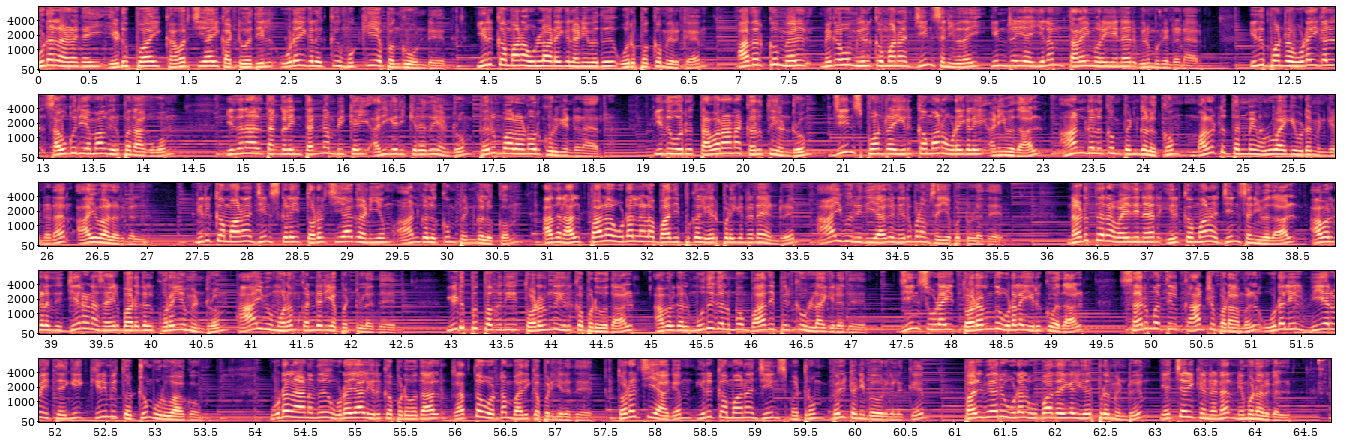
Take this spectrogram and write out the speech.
உடல் அழகை எடுப்பாய் கவர்ச்சியாய் கட்டுவதில் உடைகளுக்கு முக்கிய பங்கு உண்டு. இறுக்கமான உள்ளாடைகள் அணிவது ஒரு பக்கம் இருக்க அதற்கும் மேல் மிகவும் இறுக்கமான ஜீன்ஸ் அணிவதை இன்றைய இளம் தலைமுறையினர் விரும்புகின்றனர். இது போன்ற உடைகள் சௌகரியமாக இருப்பதாகவும் இதனால் தங்களின் தன்னம்பிக்கை அதிகரிக்கிறது என்றும் பெரும்பாலானோர் கூறுகின்றனர். இது ஒரு தவறான கருத்து என்றும் ஜீன்ஸ் போன்ற இறுக்கமான உடைகளை அணிவதால் ஆண்களுக்கும் பெண்களுக்கும் மலட்டுத்தன்மை உருவாகிவிடும் என்கின்றனர் ஆய்வாளர்கள். இறுக்கமான ஜீன்ஸ்களை தொடர்ச்சியாக அணியும் ஆண்களுக்கும் பெண்களுக்கும் அதனால் பல உடல்நல பாதிப்புகள் ஏற்படுகின்றன என்று ஆய்வு ரீதியாக நிரூபணம் செய்யப்பட்டுள்ளது. நடுத்தர வயதினர் இறுக்கமான ஜீன்ஸ் அணிவதால் அவர்களது ஜீரண செயல்பாடுகள் குறையும் என்றும் ஆய்வு மூலம் கண்டறியப்பட்டுள்ளது. இடுப்பு பகுதி தொடர்ந்து இருக்கப்படுவதால் அவர்கள் முதுகெலும்பும் பாதிப்பிற்கு உள்ளாகிறது. ஜீன்ஸ் உடை தொடர்ந்து உடலை இருக்குவதால் சருமத்தில் காற்றுப்படாமல் உடலில் வியர்வை தேங்கி கிருமி தொற்றும் உருவாகும். உடலானது உடையால் இருக்கப்படுவதால் இரத்த ஓட்டம் பாதிக்கப்படுகிறது. தொடர்ச்சியாக இறுக்கமான ஜீன்ஸ் மற்றும் பெல்ட் அணிபவர்களுக்கு பல்வேறு உடல் உபாதைகள் ஏற்படும் என்று எச்சரிக்கின்றனர் நிபுணர்கள்.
